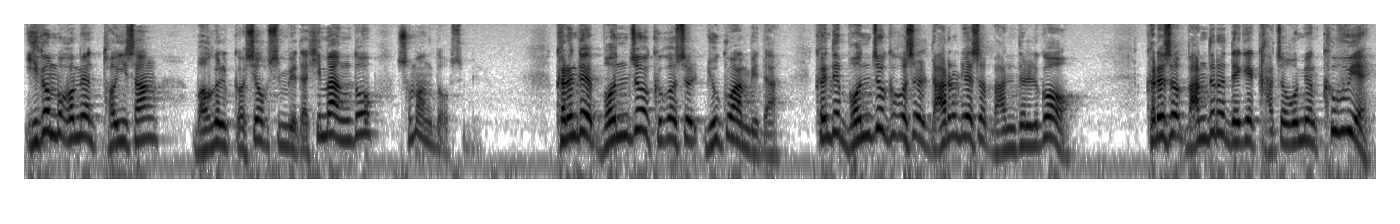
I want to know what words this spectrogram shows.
이거 먹으면 더 이상 먹을 것이 없습니다. 희망도 소망도 없습니다. 그런데 먼저 그것을 요구합니다. 그런데 먼저 그것을 나를 위해서 만들고 그래서 만들어 내게 가져오면 그 후에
